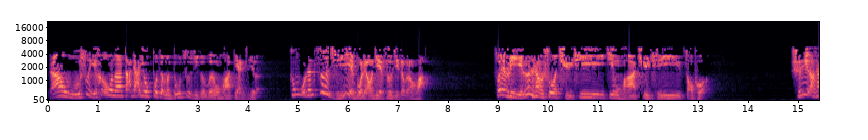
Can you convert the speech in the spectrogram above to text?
然后五四以后呢，大家又不怎么读自己的文化典籍了。中国人自己也不了解自己的文化，所以理论上说取其精华，去其糟粕。实际大家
